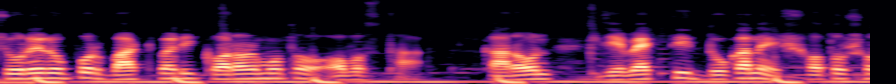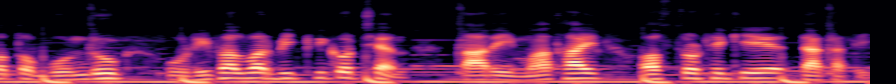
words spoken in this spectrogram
চোরের ওপর বাটবাড়ি করার মতো অবস্থা। কারণ যে ব্যক্তি দোকানে শত শত বন্দুক ও রিভলভার বিক্রি করছেন, তারই মাথায় অস্ত্র ঠেকিয়ে ডাকাতি।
